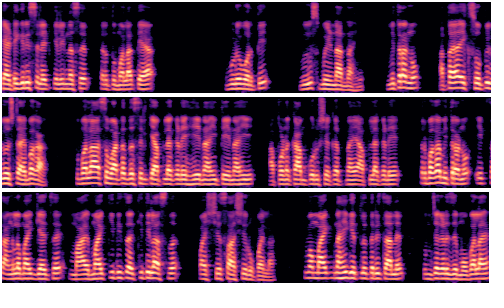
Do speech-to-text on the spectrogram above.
कॅटेगरी सिलेक्ट केली नसेल तर तुम्हाला त्या व्हिडिओवरती व्ह्यूज मिळणार नाही. मित्रांनो आता एक सोपी गोष्ट आहे. बघा तुम्हाला असं वाटत असेल की आपल्याकडे हे नाही ते नाही आपण काम करू शकत नाही आपल्याकडे. तर बघा मित्रांनो एक चांगलं माईक घ्यायचं आहे माय माईक कितीचं कितीला असतं पाचशे सहाशे रुपयाला. किंवा माईक नाही घेतलं तरी चालेल. तुमच्याकडे जे मोबाईल आहे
